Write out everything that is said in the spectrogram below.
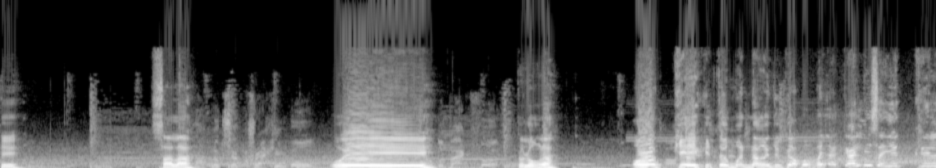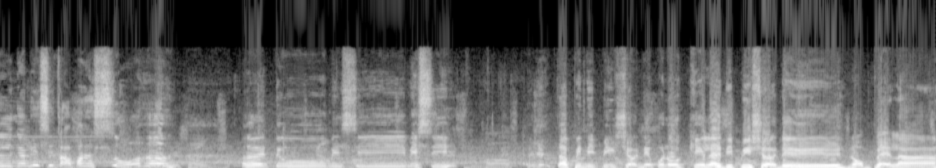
Okay. Salah. Weh. Tolonglah. Okay kita menang juga. Berapa banyak kali saya kill dengan Messi? Tak masuk ha? Aduh Messi Messi. Tapi dipping shot dia pun okay lah Dipping shot dia. Not bad lah.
